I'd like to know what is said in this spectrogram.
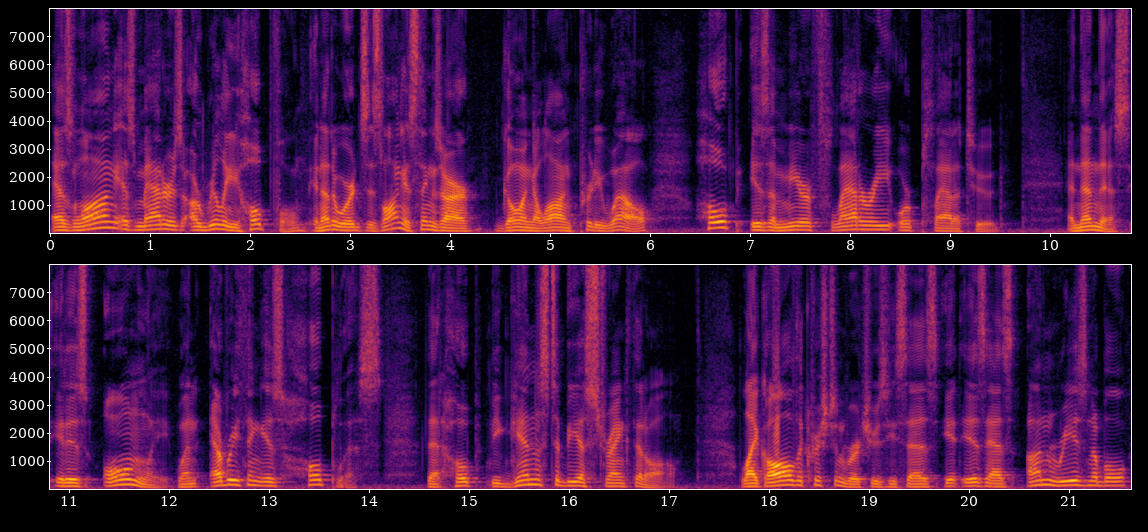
as long as matters are really hopeful, in other words, as long as things are going along pretty well, hope is a mere flattery or platitude. And then this it is only when everything is hopeless that hope begins to be a strength at all. Like all the Christian virtues, he says, it is as unreasonable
